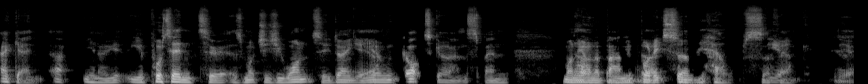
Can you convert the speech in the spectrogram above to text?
again, uh, you know, you, you put into it as much as you want to, don't you? You haven't got to go out and spend money No, on a banner, but no. it certainly helps. I Yeah, think. yeah.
